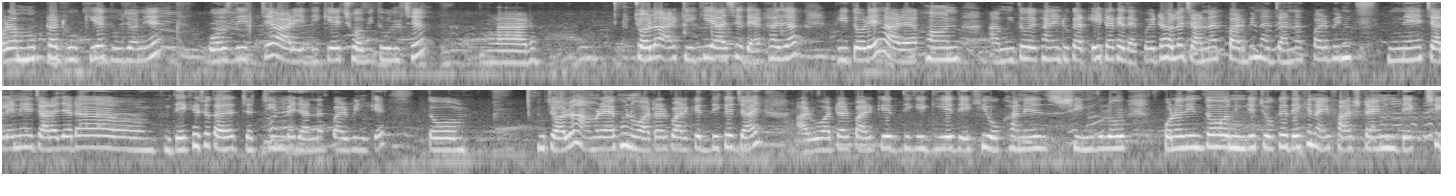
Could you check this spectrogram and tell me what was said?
ওরা মুখটা ঢুকিয়ে দুজনে পোজ দিচ্ছে আর এইদিকে ছবি তুলছে। আর চলো আর কি কি আছে দেখা যাক ভিতরে। আর এখন আমি তো এখানে ঢুকার এটাকে দেখো, এটা হলো জান্নাত পারবিন। আর জান্নাত পারবিন নে চ্যানেলে যারা যারা দেখেছ তাদের চিনবে জান্নাত পারবিনকে। তো চলো আমরা এখন ওয়াটার পার্কের দিকে যাই। আর ওয়াটার পার্কের দিকে গিয়ে দেখি ওখানে সিনগুলো কোনো দিন তো নিজের চোখে দেখি নাই ফার্স্ট টাইম দেখছি।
